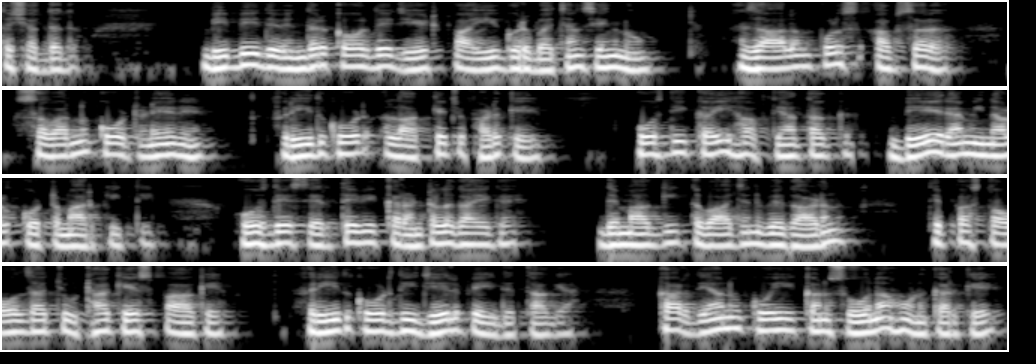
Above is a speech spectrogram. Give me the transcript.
ਤਸ਼ੱਦਦ। ਬੀਬੀ ਦਵਿੰਦਰ ਕੌਰ ਦੇ ਜੇਠ ਭਾਈ ਗੁਰਬਚਨ ਸਿੰਘ ਨੂੰ ਜ਼ਾਲਮ ਪੁਲਿਸ ਅਫਸਰ ਸਵਰਨ ਕੋਟਣੇ ਨੇ ਫਰੀਦਕੋਟ ਇਲਾਕੇ 'ਚ ਫੜ ਕੇ ਉਸ ਦੀ ਕਈ ਹਫ਼ਤਿਆਂ ਤੱਕ ਬੇਰਹਿਮੀ ਨਾਲ ਕੁੱਟਮਾਰ ਕੀਤੀ। ਉਸ ਦੇ ਸਿਰ ਤੇ ਵੀ ਕਰੰਟ ਲਗਾਏ ਗਏ। ਦਿਮਾਗੀ ਤਵਾਜ਼ਨ ਵਿਗਾੜਨ ਤੇ ਪਸਤੌਲ ਦਾ ਝੂਠਾ ਕੇਸ ਪਾ ਕੇ ਫਰੀਦਕੋਟ ਦੀ ਜੇਲ੍ਹ ਭੇਜ ਦਿੱਤਾ ਗਿਆ। ਘਰਦਿਆਂ ਨੂੰ ਕੋਈ ਕਨਸੋ ਨਾ ਹੋਣ ਕਰਕੇ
